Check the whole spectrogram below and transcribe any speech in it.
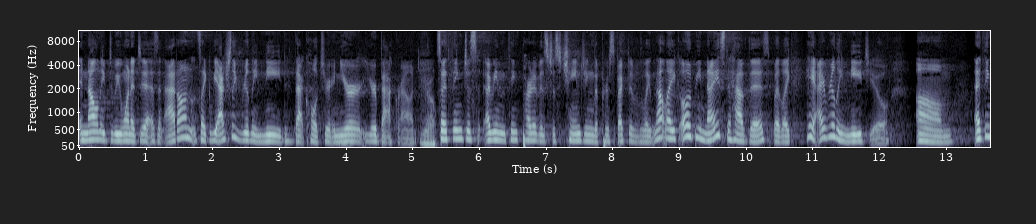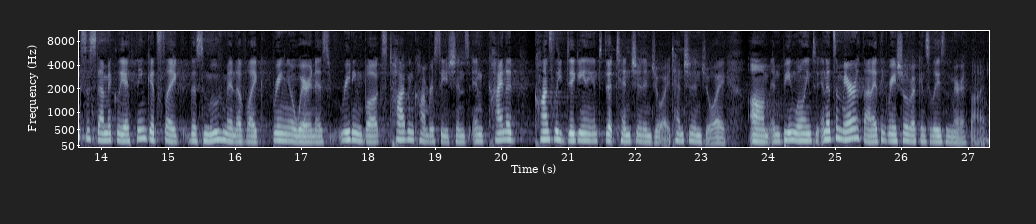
and not only do we want to do it as an add-on, it's like we actually really need that culture in your your background. Yeah. So I think just, I mean, I think part of it is just changing the perspective of like, not like, oh, it'd be nice to have this, but like, hey, I really need you. Um, I think systemically, I think it's like this movement of like bringing awareness, reading books, having conversations, and kind of constantly digging into that tension and joy, tension and joy, um, and being willing to. And it's a marathon. I think racial reconciliation is a marathon.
